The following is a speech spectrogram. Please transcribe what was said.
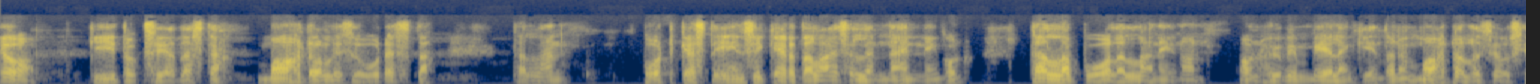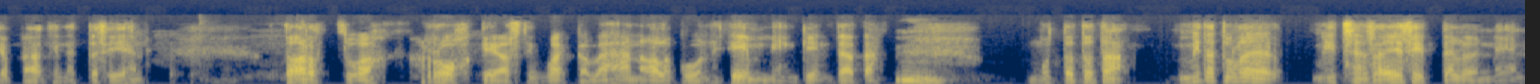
Joo, kiitoksia tästä mahdollisuudesta. Tällainen podcast ensikertalaiselle näin niin kuin tällä puolella niin on, on hyvin mielenkiintoinen mahdollisuus ja päätin, että siihen tarttua rohkeasti, vaikka vähän alkuun emminkin tätä. Mm. Mutta tota, mitä tulee itsensä esittelyyn, niin,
